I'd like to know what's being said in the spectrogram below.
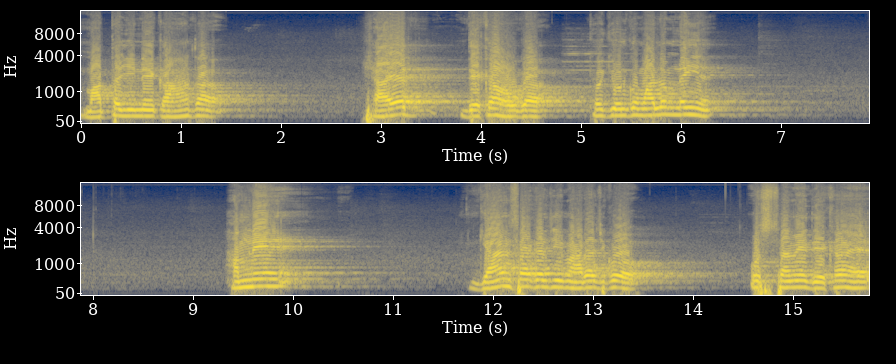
माता जी ने कहा था, शायद देखा होगा, क्योंकि उनको मालूम नहीं है। हमने ज्ञान सागर जी महाराज को उस समय देखा है,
